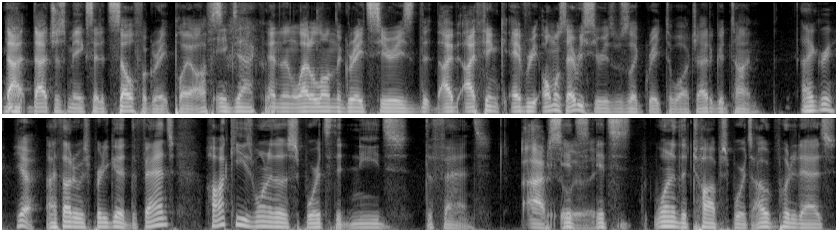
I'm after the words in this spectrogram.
that that just makes it itself a great playoffs. exactly. And then let alone the great series. That I I think every almost every series was like great to watch. I had a good time. I agree. Yeah, I thought it was pretty good. The fans, hockey is one of those sports that needs the fans. absolutely. It's it's one of the top sports. I would put it as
